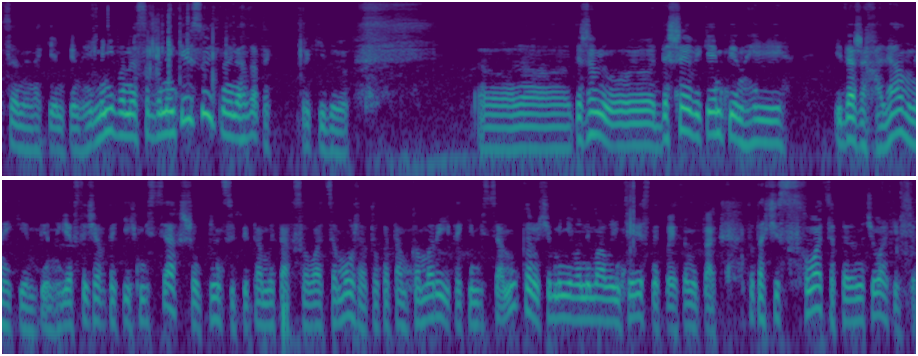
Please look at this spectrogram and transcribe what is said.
ціни на кемпінги. Мені вони особо не інтересують, але іноді так прикидаю. Е, е, дешеві кемпінги і навіть халявні кемпінги. Я зустрічав в таких місцях, що в принципі там і так сховатися можна, тільки там комари і такі місця. Ну, коротше, мені вони мало інтересні, поэтому так. То так чисто сховатися, переночувати і все.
